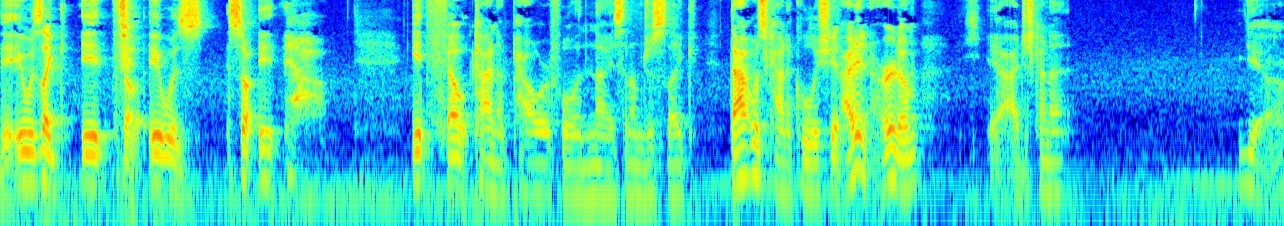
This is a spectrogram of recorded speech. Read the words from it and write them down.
it was like it felt it was so it it felt kind of powerful and nice, and I'm just like that was kind of cool as shit. I didn't hurt him. Yeah, I just kind of Yeah,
